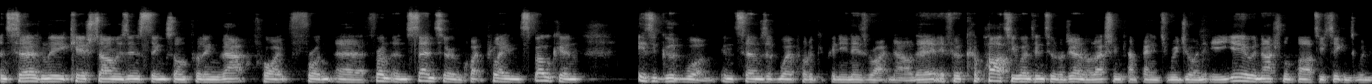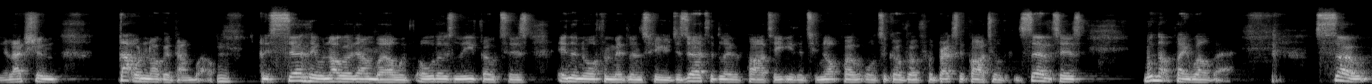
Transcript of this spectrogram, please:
And certainly Keir Starmer's instincts on putting that quite front, uh, front and centre and quite plain spoken is a good one in terms of where public opinion is right now. There, if a party went into a general election campaign to rejoin the EU, a national party seeking to win the election, that would not go down well. Mm. And it certainly would not go down well with all those Leave voters in the North and Midlands who deserted the Labour Party either to not vote or to go vote for the Brexit Party or the Conservatives. Would not play well there. So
